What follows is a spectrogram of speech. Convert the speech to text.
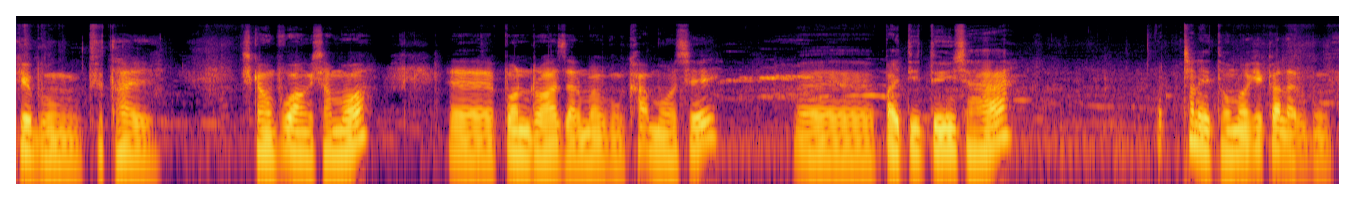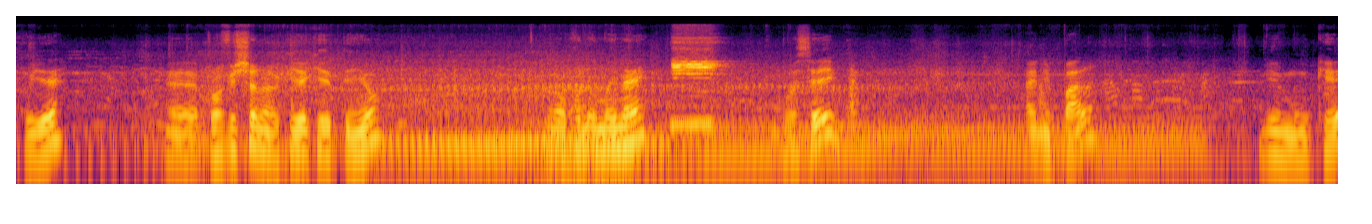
खे बुं थुथाय आ आं सामो पन्द्र हाजार मा बुं खामोसे पाइति तुइ साहा थानाय थमा खे कालार बुं फुयो प्रफेशनल खे खे तियो बसे आइनि पाल बि मुंखे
